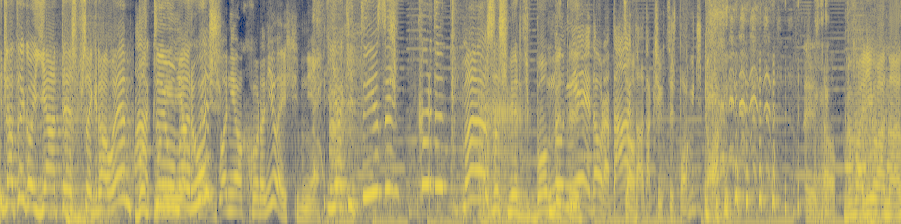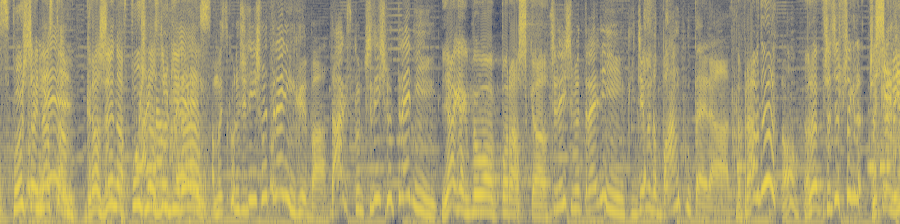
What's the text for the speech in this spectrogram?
I dlatego ja też przegrałem? Bo Tak, ty nie umarłeś? Bo nie ochroniłeś mnie. Jaki ty jesteś, kurde, masz za śmierć bomby, No ty. nie, dobra, tak, Co? ta, tak się chcesz bawić, tak? Co się stało? Wywaliła nas. Puszczaj Nie. nas tam. Grażyna, wpuść nas nam drugi ten. raz. A my skończyliśmy trening chyba. Tak, skończyliśmy trening. Jak, jak było porażka? Skończyliśmy trening. Idziemy do banku teraz. Naprawdę? No. Ale przecież przegra... Przez ciebie!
